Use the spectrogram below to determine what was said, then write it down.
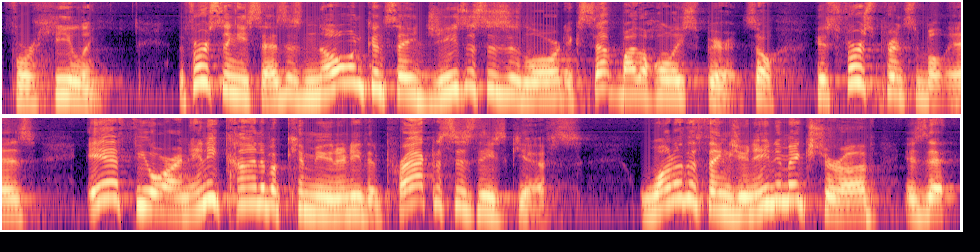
for healing. The first thing he says is no one can say Jesus is his Lord except by the Holy Spirit. So his first principle is if you are in any kind of a community that practices these gifts, one of the things you need to make sure of is that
